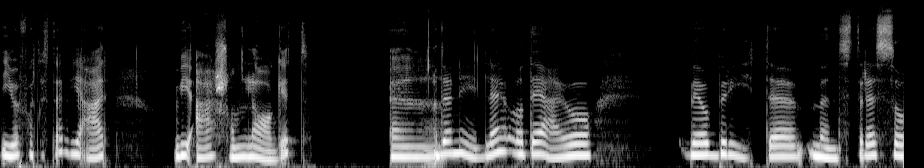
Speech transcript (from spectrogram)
De gjør faktisk det. Vi er, vi er sånn laget. Uh, Det er nydelig, og det er jo ved å bryte mønsteret så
